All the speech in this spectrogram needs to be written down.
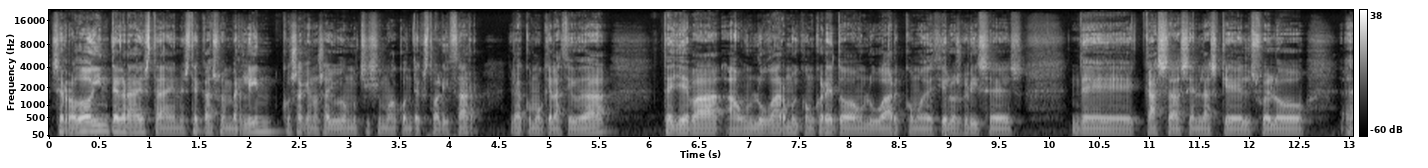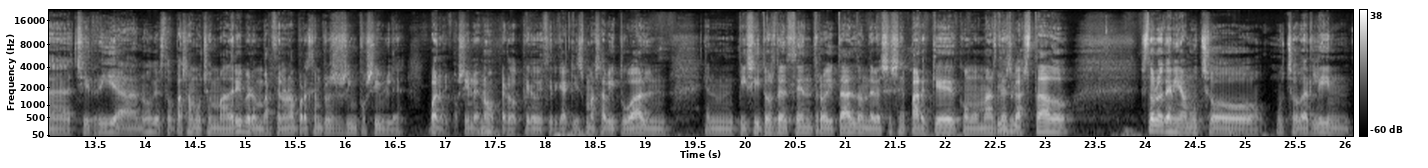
Se rodó íntegra esta, en este caso en Berlín, cosa que nos ayudó muchísimo a contextualizar. Era como que la ciudad te lleva a un lugar muy concreto, a un lugar como de cielos grises, de casas en las que el suelo eh, chirría, ¿no? Que esto pasa mucho en Madrid, pero en Barcelona, por ejemplo, eso es imposible. Bueno, imposible no, pero quiero decir que aquí es más habitual en, en pisitos del centro y tal, donde ves ese parquet como más desgastado. Esto lo tenía mucho, mucho Berlín.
